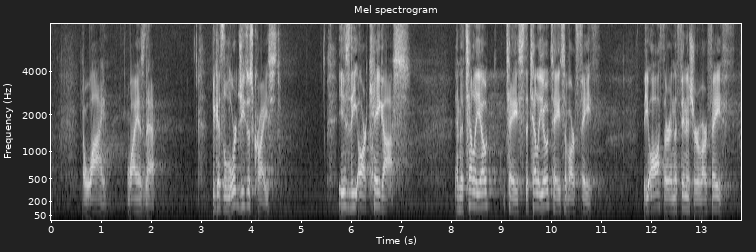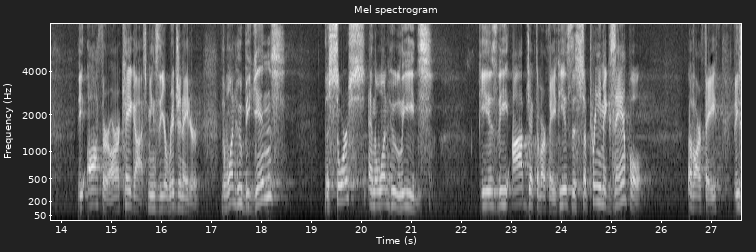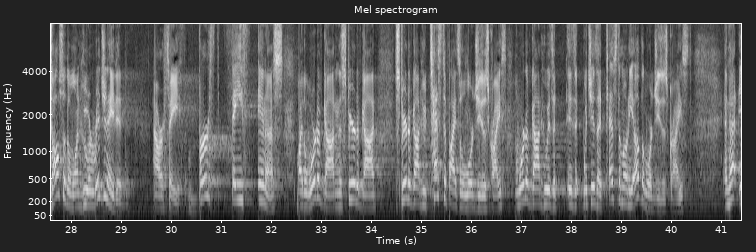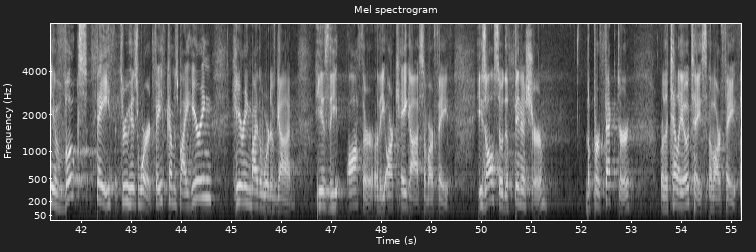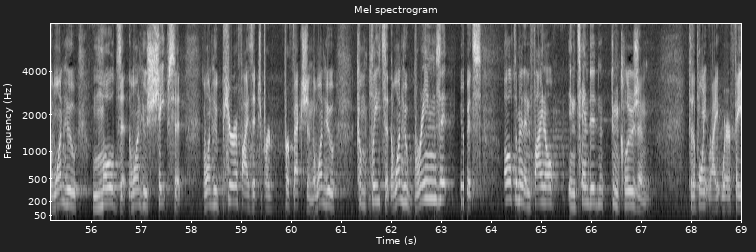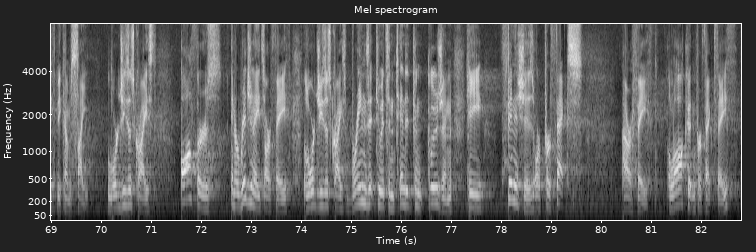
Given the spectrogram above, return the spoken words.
Now, why? Why is that? Because the Lord Jesus Christ is the archegos, and the teleotes, the teleotes of our faith, the author and the finisher of our faith. The author, or archegos, means the originator, the one who begins, the source, and the one who leads. He is the object of our faith. He is the supreme example of our faith, but he's also the one who originated our faith, birthed faith in us by the Word of God and the Spirit of God, Spirit of God who testifies of the Lord Jesus Christ, the Word of God who is, a, is which is a testimony of the Lord Jesus Christ. And that evokes faith through His Word. Faith comes by hearing, hearing by the Word of God. He is the author or the archegos of our faith. He's also the finisher, the perfecter, or the teleotes of our faith, the one who molds it, the one who shapes it, the one who purifies it to perfection, the one who completes it, the one who brings it to its ultimate and final intended conclusion to the point, right, where faith becomes sight. The Lord Jesus Christ authors and originates our faith. The Lord Jesus Christ brings it to its intended conclusion. He finishes or perfects our faith. The law couldn't perfect faith.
